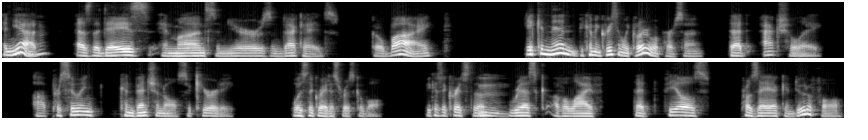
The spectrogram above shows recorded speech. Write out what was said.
And yet, Mhm. as the days and months and years and decades go by, it can then become increasingly clear to a person that actually uh, pursuing conventional security was the greatest risk of all because it creates the Mm. risk of a life that feels prosaic and dutiful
